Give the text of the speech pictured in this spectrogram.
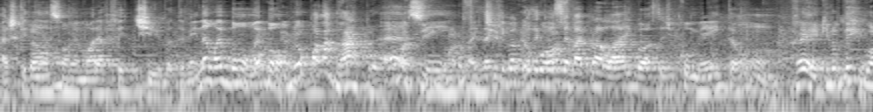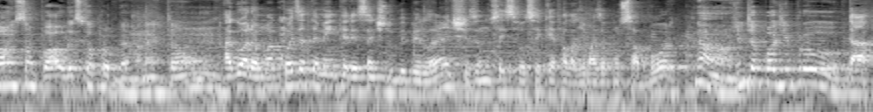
Acho que então, tem a sua memória afetiva também. Não, é bom, é bom. É meu paladar, pô. É, como assim? sim, mas é que uma coisa Eu que gosto. você vai pra lá e gosta de comer, então. É, e que não tem igual em São Paulo, esse que é o problema, né? Então. Agora, uma coisa também interessante do Bebê Lanches, eu não sei se você quer falar de mais algum sabor. Não, não, a gente já pode ir pro. Tá.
